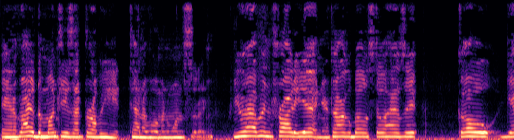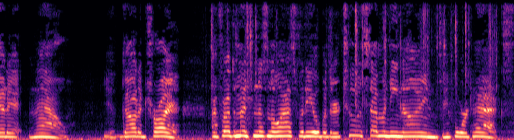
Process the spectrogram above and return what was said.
And if I had the munchies, I'd probably eat 10 of them in one sitting. If you haven't tried it yet and your Taco Bell still has it, go get it now. You gotta try it. I forgot to mention this in the last video, but they're $2.79 before tax.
